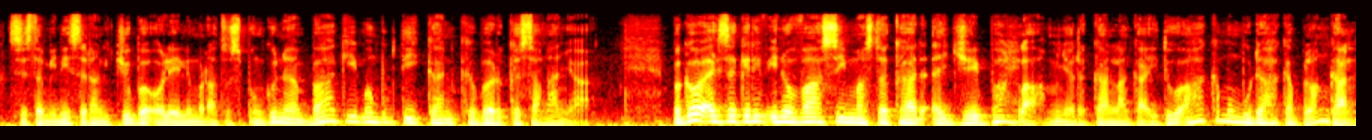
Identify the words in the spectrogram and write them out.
Sistem ini sedang dicuba oleh 500 pengguna bagi membuktikan keberkesanannya. Pegawai eksekutif inovasi Mastercard AJ Bahla menyatakan langkah itu akan memudahkan pelanggan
